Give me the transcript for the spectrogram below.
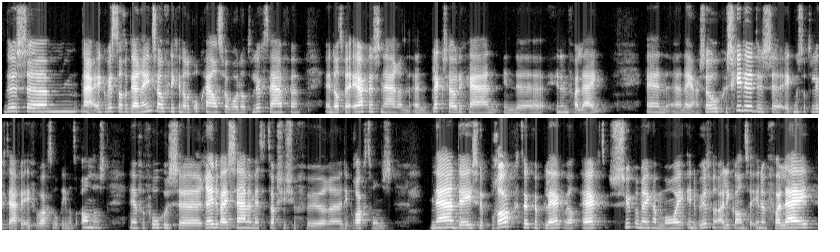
Dus ehm, nou, ik wist dat ik daarheen zou vliegen en dat ik opgehaald zou worden op de luchthaven. En dat we ergens naar een, een plek zouden gaan in, de, in een vallei. En nou ja, zo geschiedde. Dus ik moest op de luchthaven even wachten op iemand anders. En vervolgens reden wij samen met de taxichauffeur. die bracht ons naar deze prachtige plek. Wel echt super mega mooi. In de buurt van Alicante, in een vallei.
